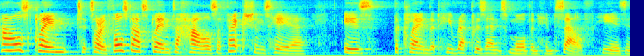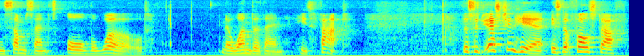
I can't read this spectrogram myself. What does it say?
Hal's claim to, sorry, Falstaff's claim to Hal's affections here is the claim that he represents more than himself. He is, in some sense, all the world. No wonder then he's fat. The suggestion here is that Falstaff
